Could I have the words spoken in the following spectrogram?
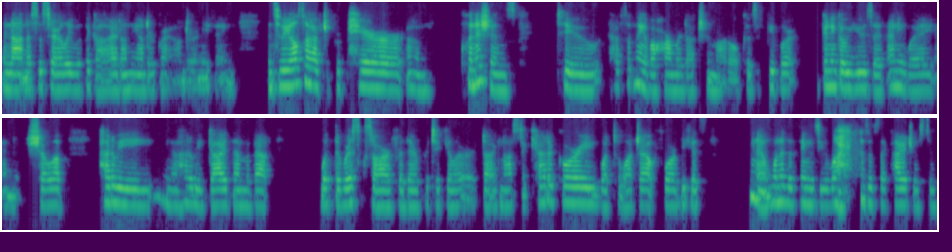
and not necessarily with a guide on the underground or anything. And so we also have to prepare um, clinicians to have something of a harm reduction model because if people are going to go use it anyway and show up, how do we, you know, how do we guide them about what the risks are for their particular diagnostic category, what to watch out for, because, you know, one of the things you learn as a psychiatrist is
